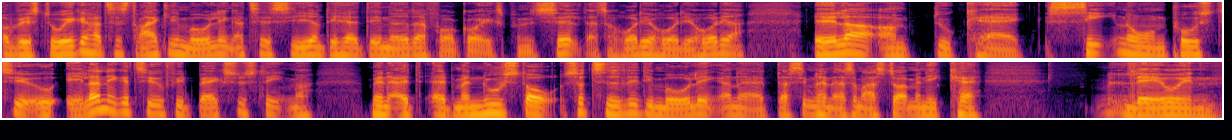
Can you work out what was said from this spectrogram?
og hvis du ikke har tilstrækkelige målinger til at sige, om det her det er noget, der foregår eksponentielt, altså hurtigere, hurtigere, hurtigere, eller om du kan se nogle positive eller negative feedback-systemer, men at, at man nu står så tidligt i målingerne, at der simpelthen er så meget støj, at man ikke kan lave en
